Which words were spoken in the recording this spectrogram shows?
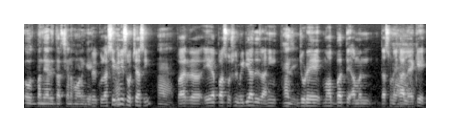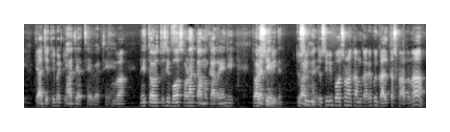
ਉਹ ਬੰਦਿਆਂ ਦੇ ਦਰਸ਼ਨ ਹੋਣਗੇ। ਬਿਲਕੁਲ ਅਸੀਂ ਵੀ ਨਹੀਂ ਸੋਚਿਆ ਸੀ। ਹਾਂ। ਪਰ ਇਹ ਆਪਾਂ ਸੋਸ਼ਲ ਮੀਡੀਆ ਦੇ ਰਾਹੀਂ। ਜੁੜੇ ਮੁਹੱਬਤ ਤੇ ਅਮਨ ਦਾ ਸੁਨੇਹਾ ਲੈ ਕੇ ਤੇ ਅੱਜ ਇੱਥੇ ਬੈਠੇ ਅੱਜ ਇੱਥੇ ਬੈਠੇ ਵਾਹ। ਨਹੀਂ ਤੁਹਾ- ਤੁਸੀਂ ਬਹੁਤ ਸੋਹਣਾ ਕੰਮ ਕਰ ਰਹੇ ਹੋ ਜੀ ਤੁਹਾਡੇ ਤੁਸੀਂ ਵੀ ਦੇਖਦੇ ਤੁਸੀਂ ਵੀ ਹਾਂਜੀ। ਤੁਸੀਂ ਵੀ ਬਹੁਤ ਸੋਹਣਾ ਕੰਮ ਕਰ ਰਹੇ ਹੋ। ਕੋਈ ਗੱਲ ਤਾਂ ਸੁਣਾ ਦਿਓ ਨਾ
